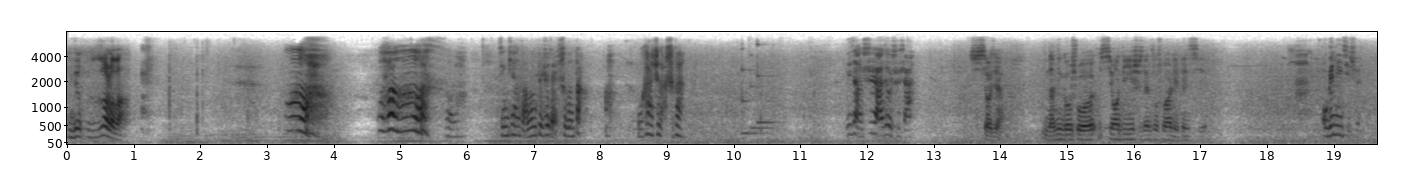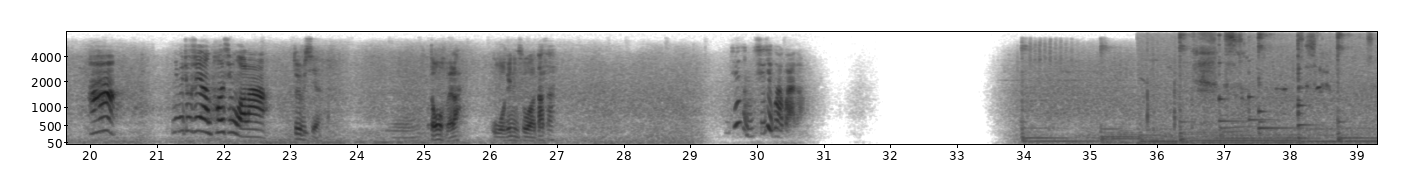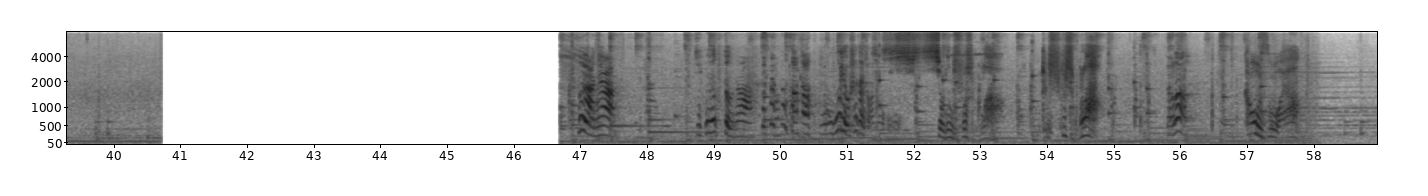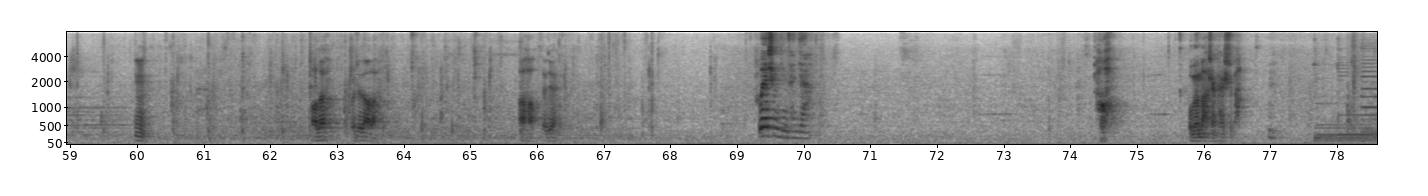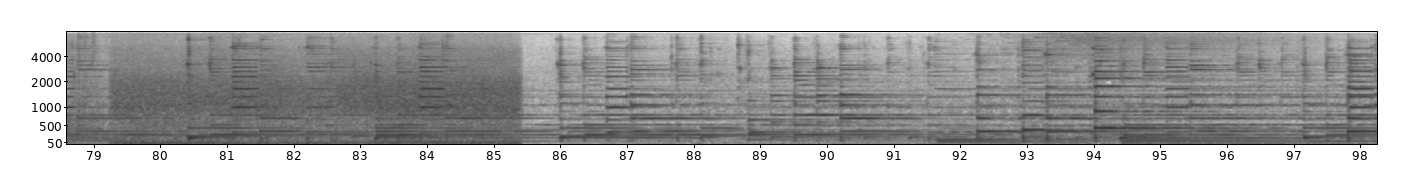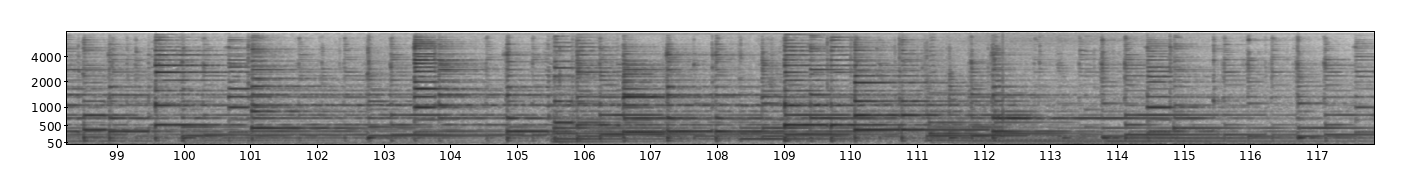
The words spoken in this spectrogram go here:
你你饿了吧？饿，我快饿死了。今天咱们必须得吃顿大的啊！我看去哪吃饭。你想吃啥就吃啥。小姐，南丁哥说希望第一时间做出案例分析。我跟你一起去。啊！你们就这样抛弃我了？对不起。嗯，等我回来，我给你做大餐。你今天怎么奇奇怪怪的？苏小妮，你给我等着啊！我我有事再找你。小姐，你说什么了？跟你说什么了？走了。告诉我呀！嗯，好的，我知道了。啊，好，再见。我也申请参加。好，我们马上开始吧。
